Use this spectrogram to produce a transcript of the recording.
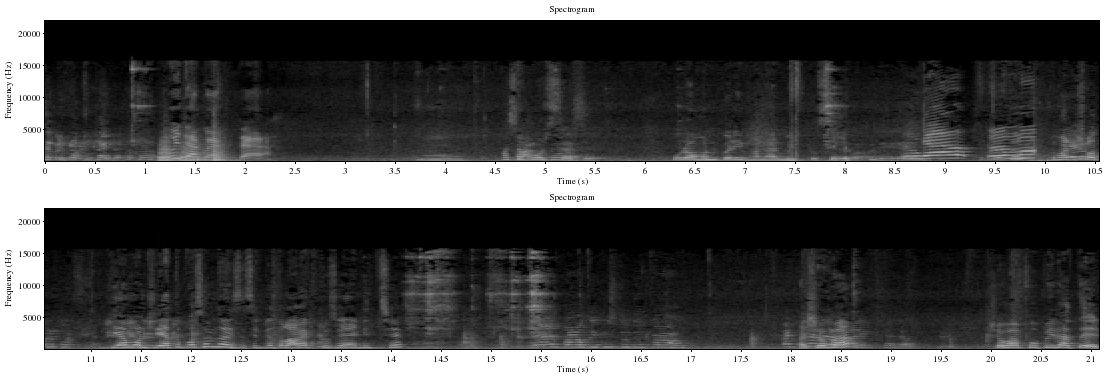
মাছের টুকরা কোথায়? দেখো তো। ওই দেখো একটা। হুম। আচ্ছা পড়ছে ওরা অমন করেই ভাঙার মৃত্যু ছিল। তোমার কেমন? এত পছন্দ হয়েছে সেটা তো আর একটু চেয়ে নিচ্ছে। আর শোভা? শোভা ফুপির হাতের।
